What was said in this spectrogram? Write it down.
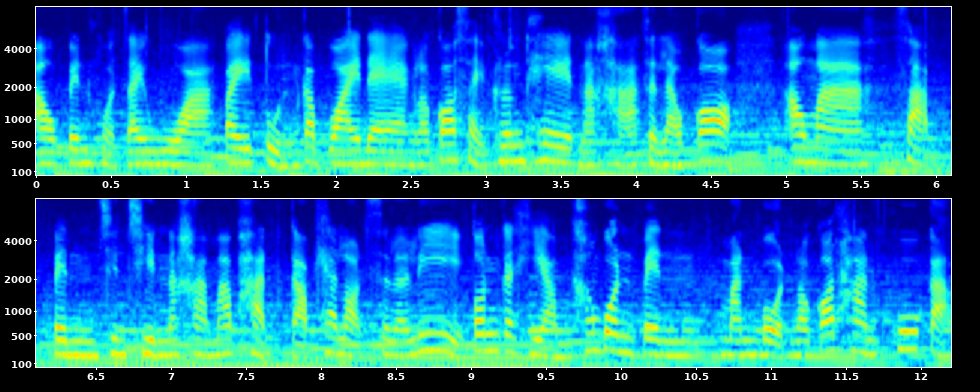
เอาเป็นหัวใจวัว ไปตุ๋นกับไวน์แดง แล้วก็ใส่เครื่องเทศนะคะ เสร็จแล้วก็เอามาสับเป็นชิ้นๆนะคะ มาผัดกับแครอทเซลลรี่ ต้นกระเทียม ข้างบนเป็นมันบดแล้วก็ทานคู่กับ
